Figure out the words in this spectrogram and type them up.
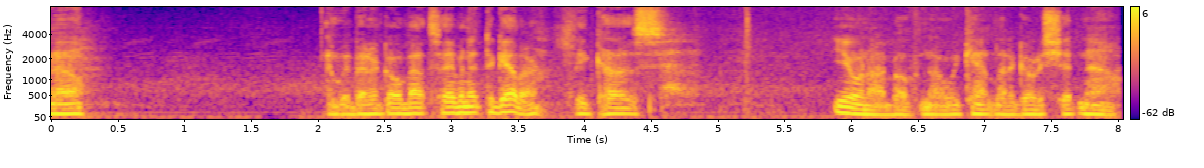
Well, then we better go about saving it together, because you and I both know we can't let it go to shit now.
